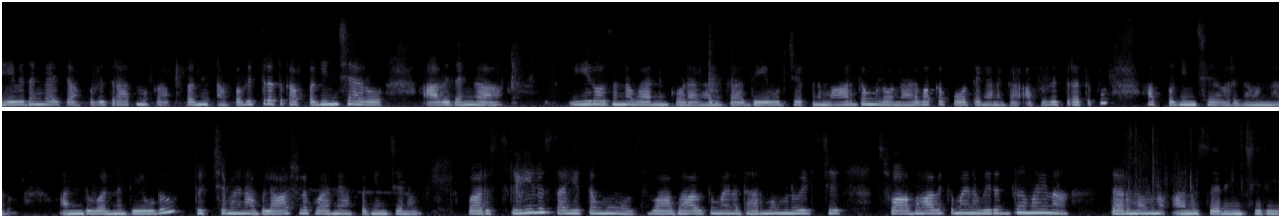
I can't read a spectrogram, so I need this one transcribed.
ఏ విధంగా అయితే అపవిత్రాత్మకు అప్పగి అపవిత్రతకు అప్పగించారో ఆ విధంగా ఈ రోజున్న వారిని కూడా గనక దేవుడు చెప్పిన మార్గంలో నడవకపోతే గనక అపవిత్రతకు అప్పగించేవారుగా ఉన్నారు. అందువలన దేవుడు తుచ్చమైన అభిలాషలకు వారిని అప్పగించను. వారు స్త్రీలు సహితము స్వాభావికమైన ధర్మమును విడిచి స్వాభావికమైన విరుద్ధమైన ధర్మమును అనుసరించిరి.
